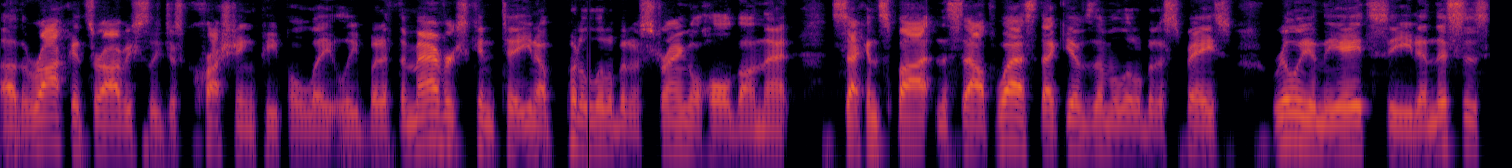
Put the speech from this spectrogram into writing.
Uh, the Rockets are obviously just crushing people lately, but if the Mavericks can, t- you know, put a little bit of stranglehold on that second spot in the Southwest, that gives them a little bit of space, really in the eighth seed. And this is,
